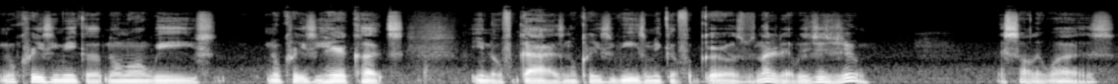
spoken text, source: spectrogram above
No crazy makeup, no long weaves, no crazy haircuts, you know, for guys, no crazy weaves makeup for girls. It was none of that. It was just you. That's all it was.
